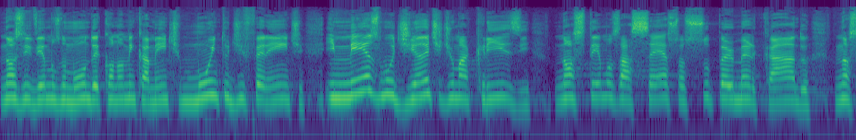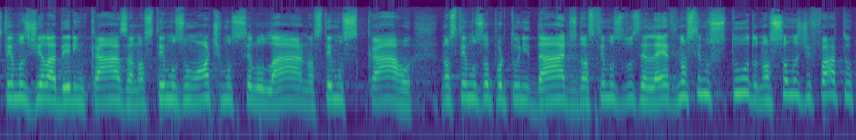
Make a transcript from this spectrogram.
nós vivemos num mundo economicamente muito diferente. E mesmo diante de uma crise, nós temos acesso a supermercado, nós temos geladeira em casa, nós temos um ótimo celular, nós temos carro, nós temos oportunidades, nós temos luz elétrica, nós temos tudo, nós somos de fato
